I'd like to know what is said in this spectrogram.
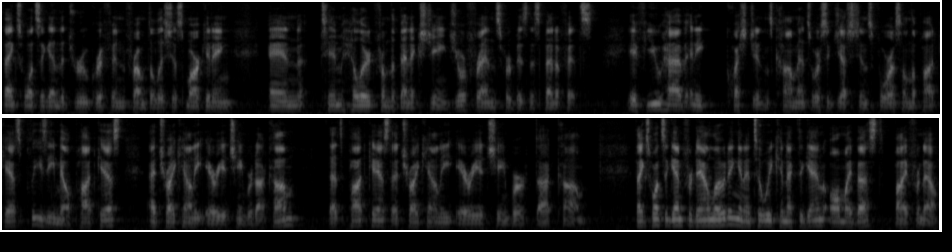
Thanks once again to Drew Griffin from Delicious Marketing and Tim Hillard from the Ben Exchange, your friends for business benefits. If you have any questions, comments, or suggestions for us on the podcast, please email podcast at tricountyareachamber.com. That's podcast at tricountyareachamber.com. Thanks once again for downloading, and until we connect again, all my best. Bye for now.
